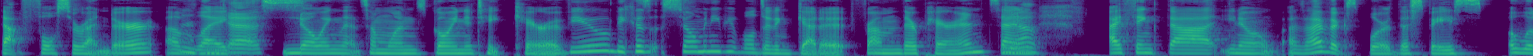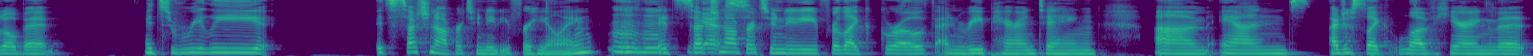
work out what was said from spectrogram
that full surrender of Mhm. like yes. knowing that someone's going to take care of you because so many people didn't get it from their parents. And Yeah. I think that, you know, as I've explored this space a little bit, it's really it's such an opportunity for healing. Mhm. It's such an opportunity for like growth and reparenting. Um, and I just like love hearing that,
